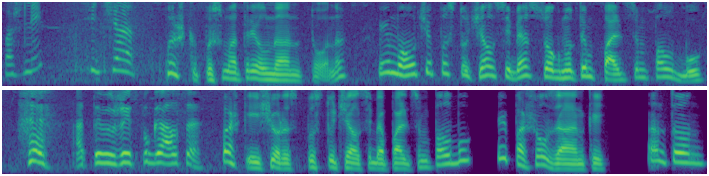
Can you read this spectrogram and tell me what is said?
Пошли? Сейчас. Пашка посмотрел на Антона и молча постучал себя согнутым пальцем по лбу. Ха, а ты уже испугался. Пашка еще раз постучал себя пальцем по лбу и пошел за Анкой. Антон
